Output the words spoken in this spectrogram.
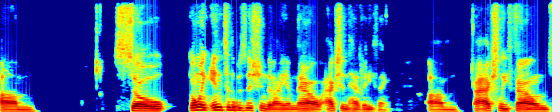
Um, so going into the position that I am now, I actually didn't have anything. Um, I actually found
